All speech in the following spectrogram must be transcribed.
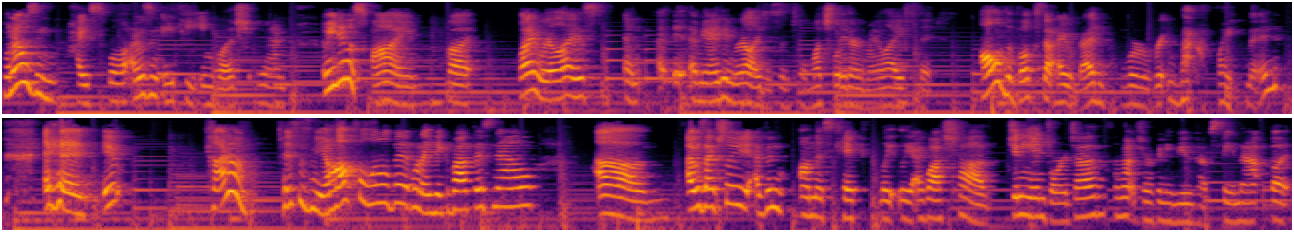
when I was in high school, I was in AP English, and I mean, it was fine, but what I realized, and I, I mean, I didn't realize this until much later in my life, that all of the books that I read were written by white men. And it kind of pisses me off a little bit when I think about this now. Um, I was actually, I've been on this kick lately. I watched uh, Ginny and Georgia. I'm not sure if any of you have seen that, but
